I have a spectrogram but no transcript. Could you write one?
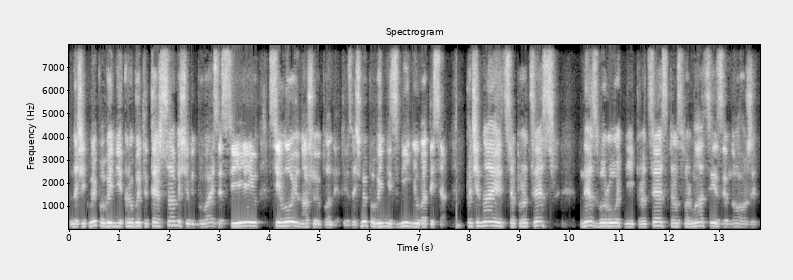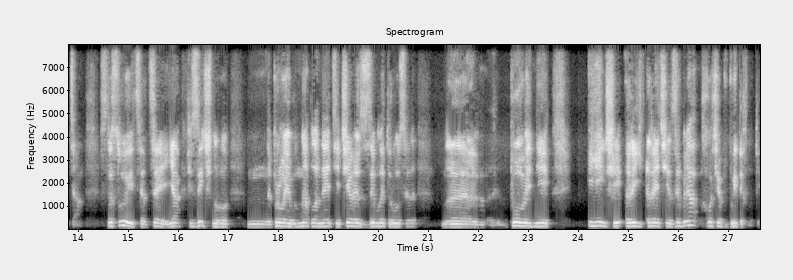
Значить, ми повинні робити те ж саме, що відбувається з цією цілою нашою планетою. Значить, ми повинні змінюватися. Починається процес незворотній, процес трансформації земного життя. Стосується це як фізичного прояву на планеті через землетруси, е, повідні і інші речі. Земля хоче видихнути.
